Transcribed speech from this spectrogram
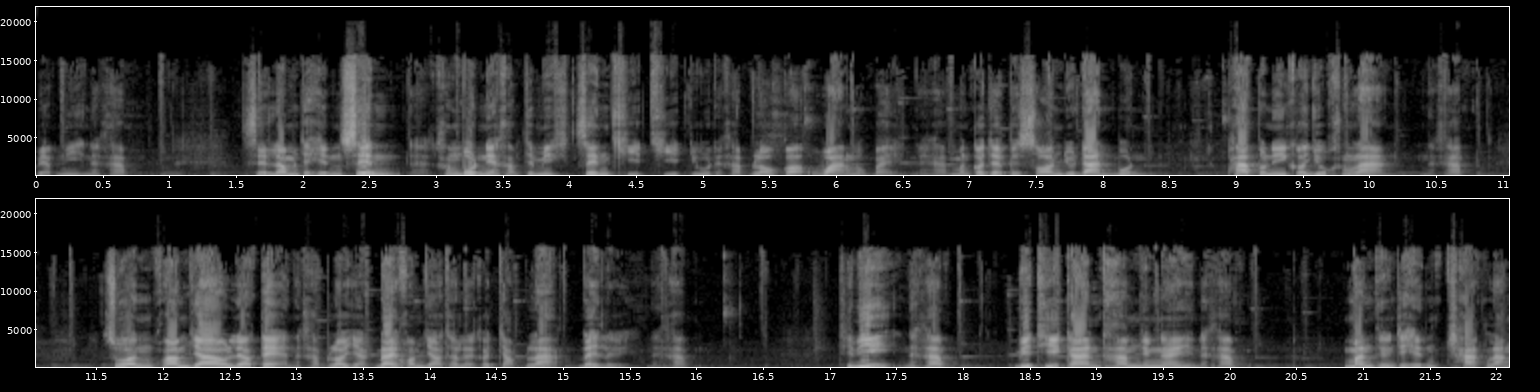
แบบนี้นะครับ เสร็จแล้วมันจะเห็นเส้นข้างบนนี้ครับจะมีเส้นขีดขีดอยู่นะครับ เราก็วางลงไปนะครับมันก็จะไปซ้อนอยู่ด้านบน ภาพตัวนี้ก็อยู่ข้างล่างนะครับ ส่วนความยาวแล้วแต่นะครับ เราอยากได้ความยาวเท่าไหร่ก็จับลากได้เลยนะครับ ทีนี้นะครับวิธีการทำยังไงนะครับ มันถึงจะเห็นฉากหลัง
